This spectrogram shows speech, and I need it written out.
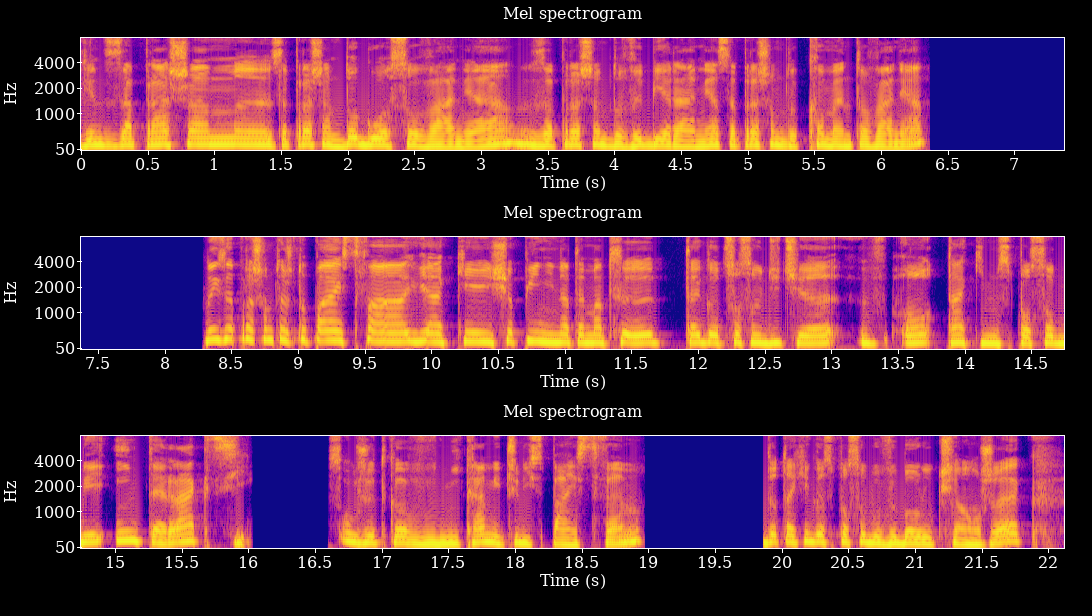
więc zapraszam, zapraszam do głosowania, zapraszam do wybierania, zapraszam do komentowania. No i zapraszam też do Państwa jakiejś opinii na temat y, tego, co sądzicie o takim sposobie interakcji z użytkownikami, czyli z Państwem, do takiego sposobu wyboru książek,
